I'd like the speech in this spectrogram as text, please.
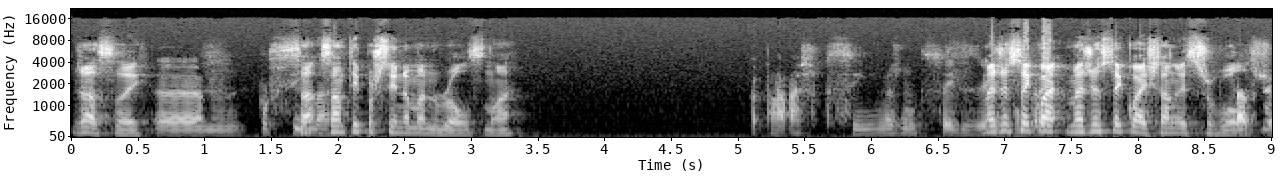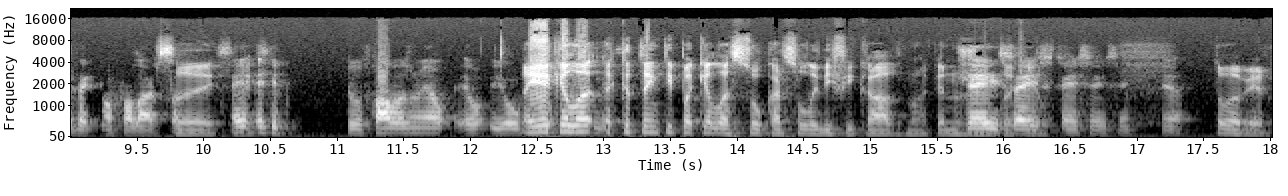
Já sei. ahm, por cima. Sa- São tipo os cinnamon rolls, não é? Epá, acho que sim, mas não te sei dizer. Mas eu, sei qual- mas eu sei quais são esses bolos. Sabes quais é que estão a falar? Sei, sei. É, é tipo, tu falas, não é? Eu, eu, É eu aquela conheço. que tem tipo aquele açúcar solidificado, não é? Que é É nojento isso, é isso, sim, sim, sim. Yeah. Estou a ver,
